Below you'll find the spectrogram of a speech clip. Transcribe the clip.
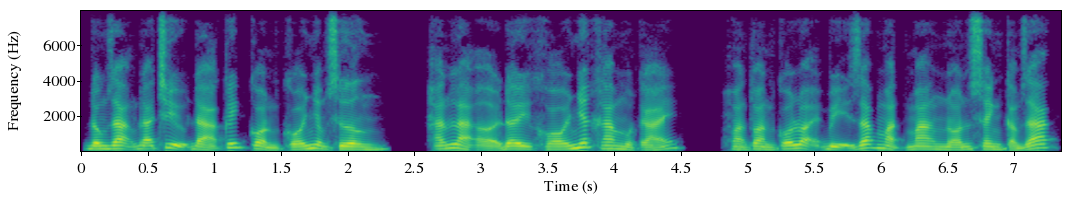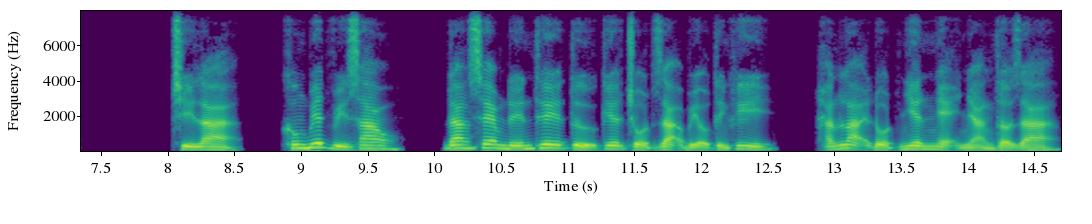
Đồng dạng đã chịu đả kích còn có nhậm xương, hắn là ở đây khó nhất kham một cái, hoàn toàn có loại bị giáp mặt mang nón xanh cảm giác. Chỉ là, không biết vì sao, đang xem đến thê tử kia trột dạ biểu tình khi, hắn lại đột nhiên nhẹ nhàng thở ra.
